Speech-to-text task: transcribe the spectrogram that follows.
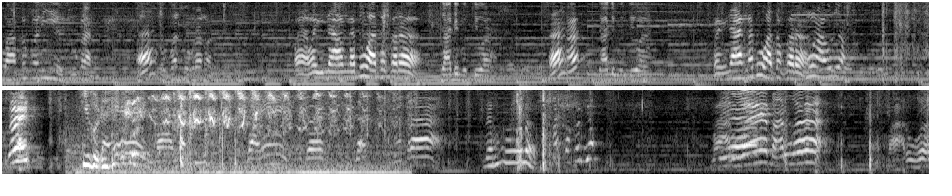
વાતો કરીએ? છોકરા છોકરાનો પણ હવે એના હંગા શું વાતો કરે? જાડી બુદ્ધિ વાળા હા? હા જાડી બુદ્ધિ વાળા પણ એના હંગા શું વાતો કરે? હું આવું રહ્યો એ, જા, એ, જા, જા, જા. બેહું ઓને આ પકડજો મારું હે, મારું હે. મારું હે.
